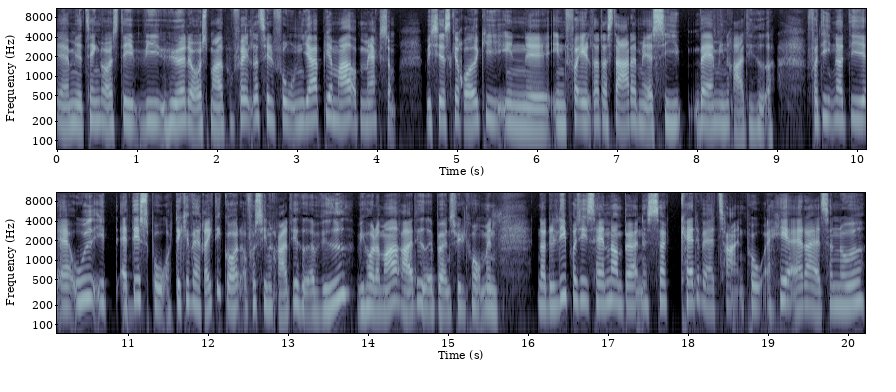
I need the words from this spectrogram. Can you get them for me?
Ja, men jeg tænker også, det, vi hører det også meget på forældretelefonen. Jeg bliver meget opmærksom, hvis jeg skal rådgive en, øh, en forælder, der starter med at sige, hvad er mine rettigheder? Fordi når de er ude i, af det spor, det kan være rigtig godt at få sine rettigheder at vide. Vi holder meget rettigheder i børns vilkår, men når det lige præcis handler om børnene, så kan det være et tegn på, at her er der altså noget,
